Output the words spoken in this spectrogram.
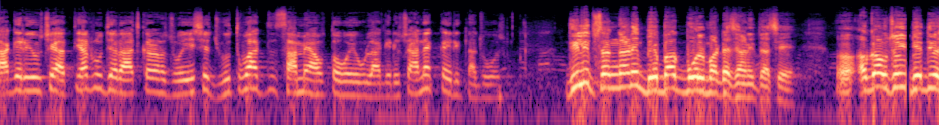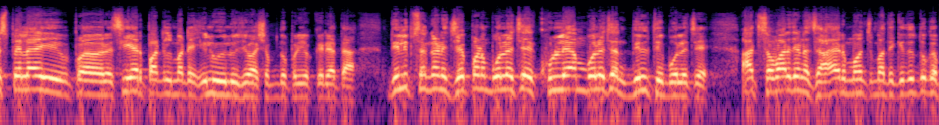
લાગી રહ્યું છે? અત્યારનું જે રાજકારણ જોઈએ છે જૂથવાદ સામે આવતો હોય એવું લાગી રહ્યું છે. આને કઈ રીતના જોવો છો? દિલીપ સંઘાણી બેબાક બોલ માટે જાણીતા છે. અગાઉ જોઈ બે દિવસ પહેલા સી આર પાટીલ માટે હિલુ હિલુ જેવા શબ્દો પ્રયોગ કર્યા હતા. દિલીપ સંઘાણી જે પણ બોલે છે ખુલ્લેઆમ બોલે છે અને દિલથી બોલે છે. આજ સવારે જેને જાહેર મંચમાંથી કીધું હતું કે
